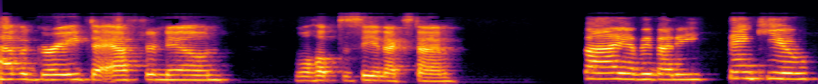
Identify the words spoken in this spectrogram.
Have a great afternoon. We'll hope to see you next time. Bye, everybody. Thank you.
